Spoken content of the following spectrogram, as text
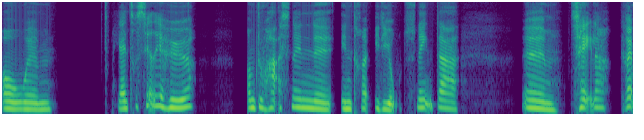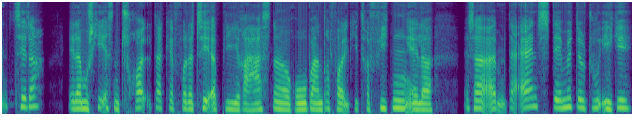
Og øh, jeg er interesseret i at høre, om du har sådan en øh, indre idiot. Sådan en, der øh, taler grimt til dig, eller måske er sådan en trold, der kan få dig til at blive rasende og råbe andre folk i trafikken, eller altså, øh, der er en stemme, der du ikke,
